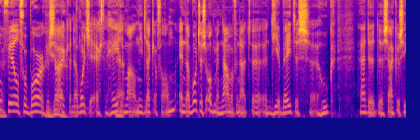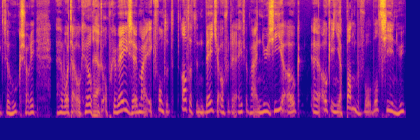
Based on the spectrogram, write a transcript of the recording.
zoveel verborgen Bizar. suiker. Daar word je echt helemaal niet lekker van. En daar wordt dus ook met name vanuit de diabeteshoek, hè, de, de suikerziekttehoek, sorry, eh, wordt daar ook heel Ja. goed op gewezen. Maar ik vond het altijd een beetje overdreven. Maar nu zie je ook, eh, ook in Japan bijvoorbeeld, zie je nu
